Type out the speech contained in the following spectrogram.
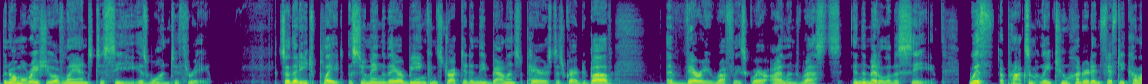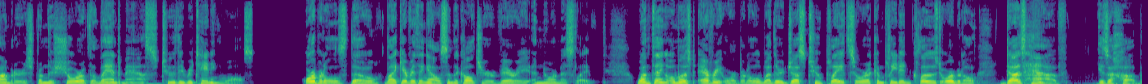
The normal ratio of land to sea is 1 to 3. So that each plate, assuming they are being constructed in the balanced pairs described above, a very roughly square island rests in the middle of a sea, with approximately 250 kilometers from the shore of the landmass to the retaining walls. Orbitals, though, like everything else in the culture, vary enormously. One thing almost every orbital, whether just two plates or a completed closed orbital, does have is a hub.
